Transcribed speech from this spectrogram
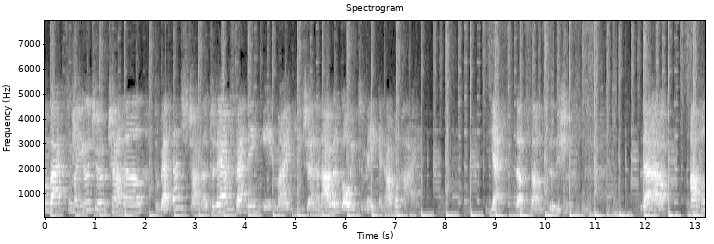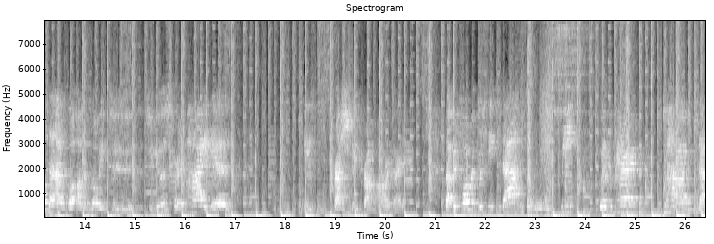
welcome back to my YouTube channel, to Bethans channel. Today I'm standing in my kitchen and I will going to make an apple pie. Yes, that sounds delicious. The apple that I'm go I will going to to use for the pie is is freshly from our garden. But before we proceed to that, so we will prepare to have the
